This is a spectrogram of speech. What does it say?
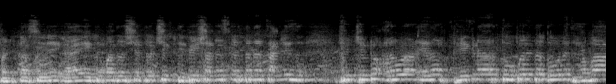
फटका सुरेख आहे इथे मात्र क्षेत्रक्षक दिपेश आनंद करताना चांगले चेंडू हरवणार येणार फेकणार तोपर्यंत दोन धाबा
